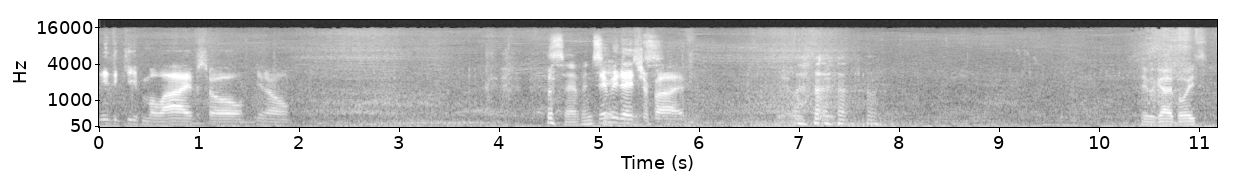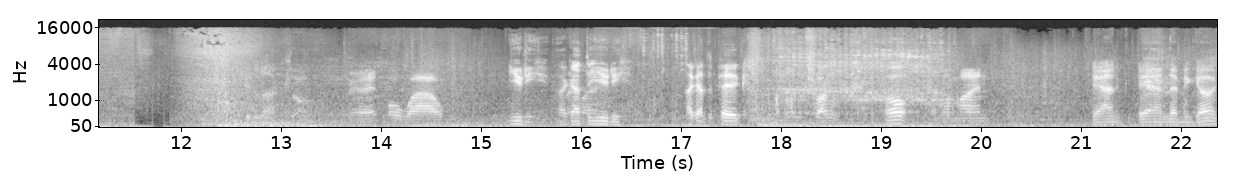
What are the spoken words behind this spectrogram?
need to keep them alive, so, you know, Seven maybe they seconds. survive. Here we go, boys. Good luck. Alright. Oh, wow. Yuty. I got the Yuty. I got the pig. I'm on flank. Oh, I'm on mine. Yeah, and, yeah, and let me go.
